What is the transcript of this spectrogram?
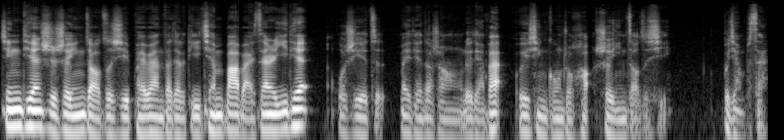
今天是摄影早自习陪伴大家的第一千八百三十一天，我是叶子，每天早上六点半，微信公众号摄影早自习，不见不散。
